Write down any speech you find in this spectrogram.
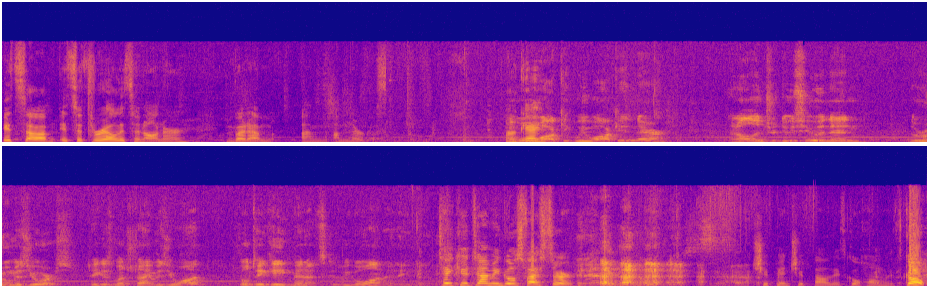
it's a, it's a thrill, it's an honor, but I'm, I'm, I'm nervous. Okay? We'll walk, we walk in there, and I'll introduce you, and then the room is yours. Take as much time as you want. Don't take eight minutes because we go on at eight minutes. Take your time, it goes faster. chip in, chip out, let's go home. Let's go.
